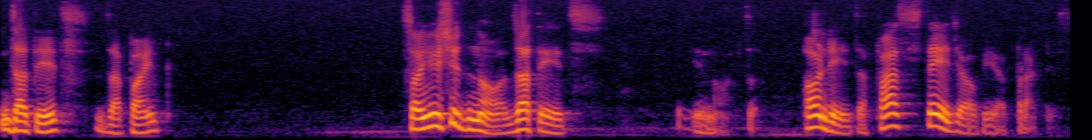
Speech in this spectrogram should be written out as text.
That is the point. So you should know that it's, you know, the, only the first stage of your practice.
